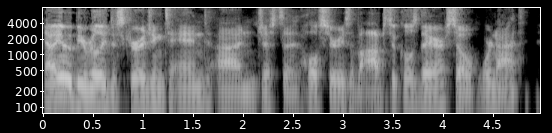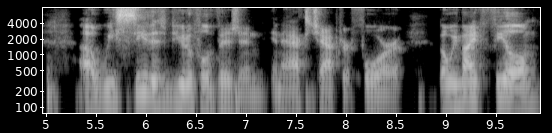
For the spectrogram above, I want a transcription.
Now, it would be really discouraging to end on just a whole series of obstacles there. So we're not. Uh, we see this beautiful vision in Acts chapter 4, but we might feel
